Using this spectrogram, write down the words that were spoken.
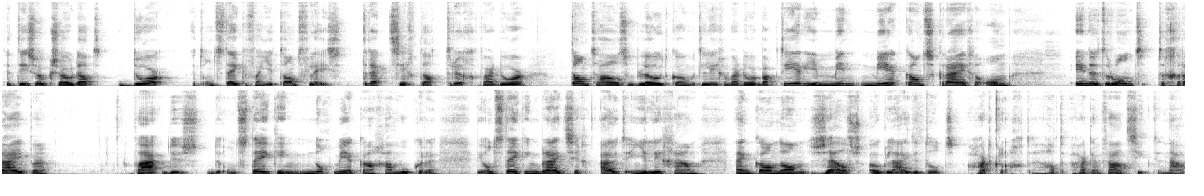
het is ook zo dat door het ontsteken van je tandvlees trekt zich dat terug, waardoor tandhalzen bloot komen te liggen, waardoor bacteriën meer kans krijgen om in het rond te grijpen, waar dus de ontsteking nog meer kan gaan woekeren. Die ontsteking breidt zich uit in je lichaam en kan dan zelfs ook leiden tot hartklachten, hart- en vaatziekten. Nou,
